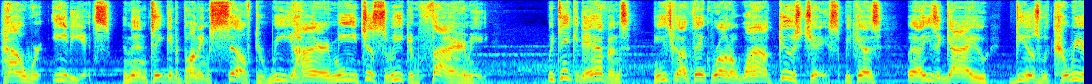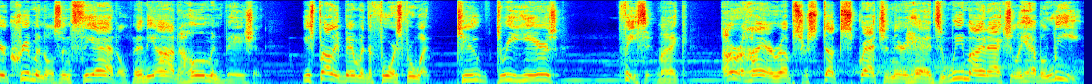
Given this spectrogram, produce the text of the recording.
how we're idiots and then take it upon himself to rehire me just so he can fire me. We take it to Evans, he's going to think we're on a wild goose chase because, well, he's a guy who deals with career criminals in Seattle and the odd home invasion. He's probably been with the force for, what, two, three years? Face it, Mike, our higher-ups are stuck scratching their heads and we might actually have a lead.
